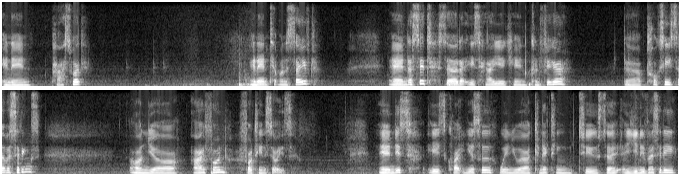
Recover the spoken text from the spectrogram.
And then password. And then tap on saved. And that's it. So that is how you can configure the proxy server settings on your iPhone 14 series and this is quite useful when you are connecting to say a university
